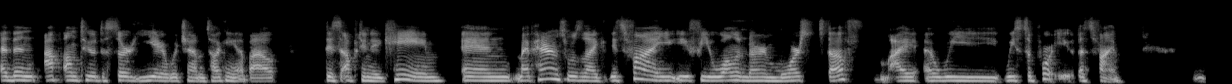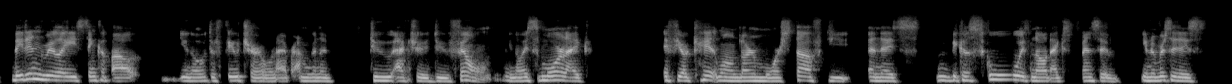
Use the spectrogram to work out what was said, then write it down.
And then up until the third year, which I'm talking about, this opportunity came, and my parents was like, "It's fine if you want to learn more stuff. I we we support you. That's fine." They didn't really think about you know the future or whatever. I'm gonna do actually do film. You know, it's more like if your kid want to learn more stuff, you, and it's because school is not expensive. University is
